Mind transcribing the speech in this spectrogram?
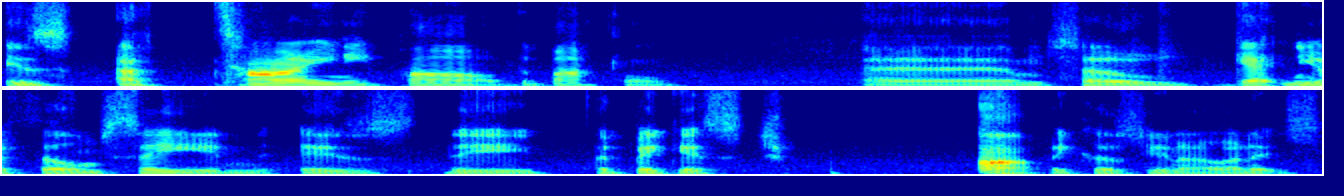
is a tiny part of the battle. Um, so getting your film seen is the the biggest part because you know, and it's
